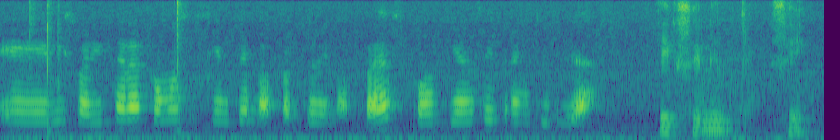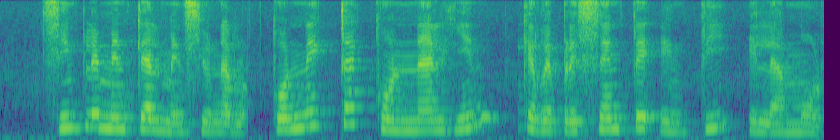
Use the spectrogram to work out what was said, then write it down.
eh, visualizara cómo se siente la parte de la paz, confianza y tranquilidad. Excelente, sí. Simplemente al mencionarlo, conecta con alguien que represente en ti el amor.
